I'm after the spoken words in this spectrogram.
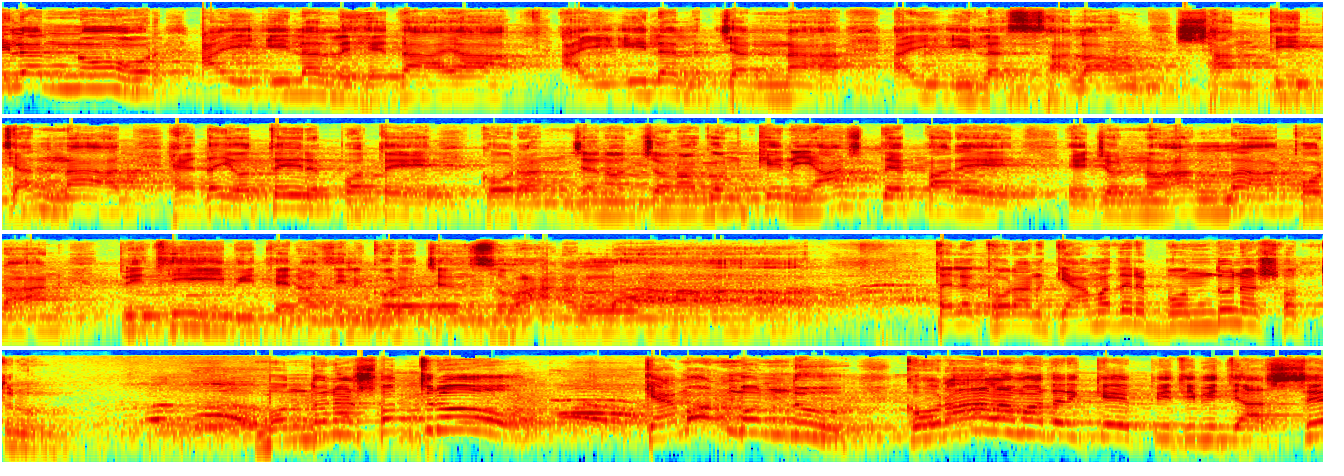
ইলান নূর, আই ইলাল হেদায়া, আই ইলাল জান্নাহ, আই ইলাস সালাম। শান্তি, জান্নাত, হেদায়তের পথে কোরআন যেন জনগণকে নিয়ে আসতে পারে। এজন্য আল্লাহ কোরআন পৃথিবীতে নাজিল করেছেন, সুবহানাল্লাহ। তাহলে কোরআন কি আমাদের বন্ধু না শত্রু? বন্ধু না শত্রু? কেমন বন্ধু? কোরআন আমাদেরকে পৃথিবীতে আসছে,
